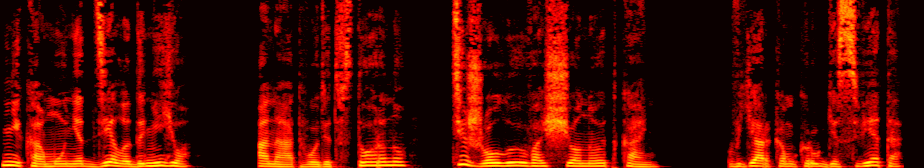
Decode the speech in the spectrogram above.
Никому нет дела до нее. Она отводит в сторону тяжелую вощеную ткань. В ярком круге света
